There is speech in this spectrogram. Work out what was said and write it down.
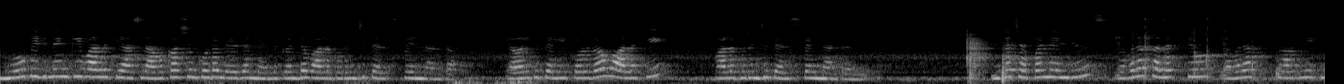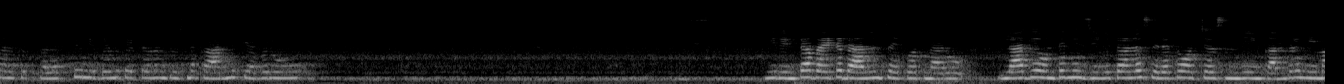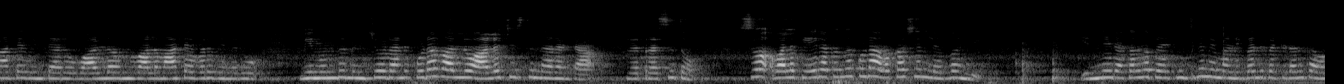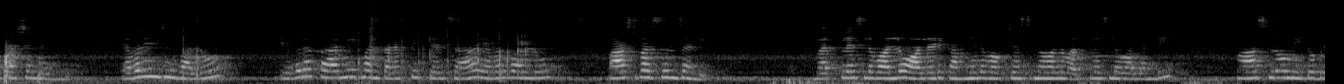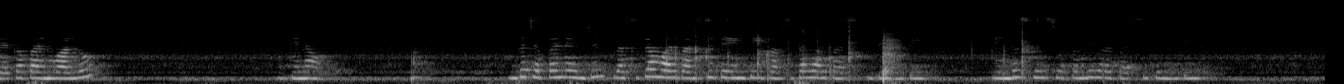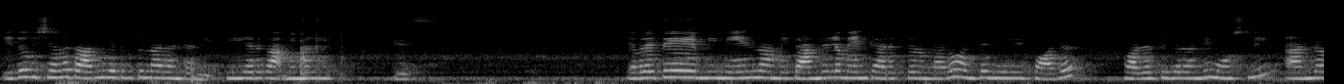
న్యూ బిగినింగ్కి వాళ్ళకి అసలు అవకాశం కూడా లేదండి. ఎందుకంటే వాళ్ళ గురించి తెలిసిపోయిందంట. ఎవరికి తెలియకూడదో వాళ్ళకి వాళ్ళ గురించి తెలిసిపోయిందంటండి. ఇంకా చెప్పండి ఏంజిల్స్ ఎవరా కలెక్టివ్ ఎవరా కార్మిక్ మనకు కలెక్టివ్ ఇబ్బంది పెట్టాలని చూసిన కార్మిక్ ఎవరు? మీరు ఇంటా బయట బ్యాలెన్స్ అయిపోతున్నారు. ఇలాగే ఉంటే మీ జీవితాల్లో స్థిరత్వం వచ్చేస్తుంది ఇంకందరూ మీ మాటే వింటారు. వాళ్ళ వాళ్ళ మాట ఎవరు వినరు. మీ ముందు నుంచోడానికి కూడా వాళ్ళు ఆలోచిస్తున్నారంట ప్రస్తుతం. సో వాళ్ళకి ఏ రకంగా కూడా అవకాశాలు లేవండి. ఎన్ని రకాలుగా ప్రయత్నించినా మిమ్మల్ని ఇబ్బంది పెట్టడానికి అవకాశం లేదు. ఎవరు ఇంజిన్ వాళ్ళు? ఎవరో కార్మిక్ మన కలెక్టివ్ తెలుసా? ఎవరు వాళ్ళు? ఫాస్ట్ పర్సన్స్ అండి. వర్క్ ప్లేస్లో వాళ్ళు ఆల్రెడీ కంపెనీలో వర్క్ చేస్తున్న వాళ్ళు వర్క్ ప్లేస్లో వాళ్ళండి. పాస్ట్లో మీతో బ్రేకప్ అయిన వాళ్ళు. ఓకేనా? ఇంకా చెప్పండి ఏంజిల్ ప్రస్తుతం వారి పరిస్థితి ఏంటి? ప్రస్తుతం వారి పరిస్థితి ఏంటి? ఏంజల్స్ ప్లీజ్ చెప్పండి వారి పరిస్థితి ఏంటి? ఏదో విషయంలో దారులు వెతుకుతున్నారంటండి. క్లియర్గా మిమ్మల్ని ఎస్ ఎవరైతే మీ మెయిన్ మీ ఫ్యామిలీలో మెయిన్ క్యారెక్టర్ ఉన్నారో అంటే మీ ఫాదర్ ఫాదర్ ఫిగర్ అండి మోస్ట్లీ అండ్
